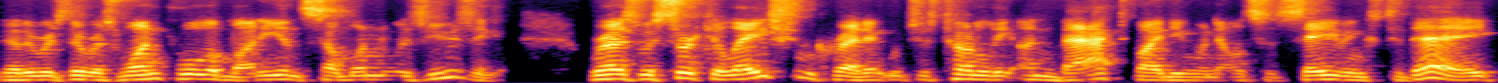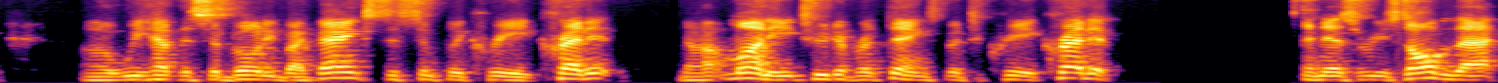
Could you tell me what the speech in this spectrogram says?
In other words, there was one pool of money and someone was using it. Whereas with circulation credit, which is totally unbacked by anyone else's savings today, uh, we have this ability by banks to simply create credit, not money, two different things, but to create credit. And as a result of that,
